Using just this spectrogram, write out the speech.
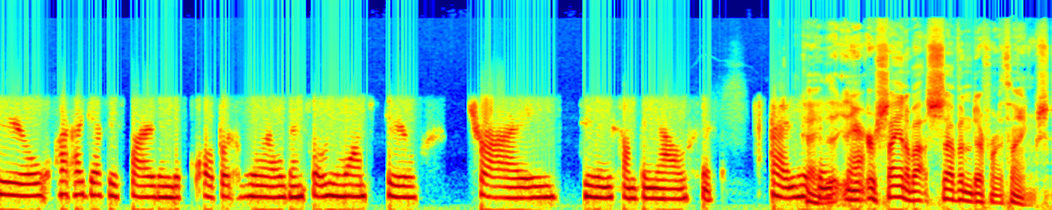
to. I, I guess he's tired in the corporate world, and so he wants to try doing something else. And Okay, thinks th- that you're saying about seven different things.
